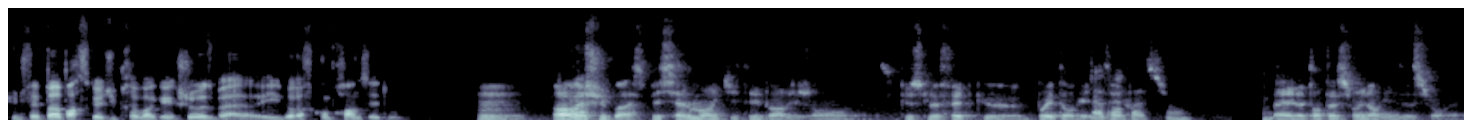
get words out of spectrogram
tu le fais pas parce que tu prévois quelque chose. Bah, ils doivent comprendre, c'est tout. Hmm. En vrai, je suis pas spécialement inquiété par les gens. C'est plus le fait que faut être organisé. La tentation. Ouais, la tentation et l'organisation. ouais.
